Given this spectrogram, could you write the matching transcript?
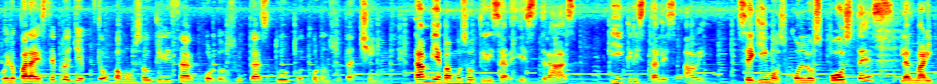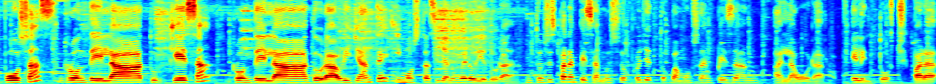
Bueno, para este proyecto vamos a utilizar cordón sutas turco y cordón sutas chino. También vamos a utilizar strass y cristales AB. Seguimos con los postes, las mariposas, rondela turquesa, rondela dorada brillante y mostacilla número 10 dorada. Entonces para empezar nuestro proyecto vamos a empezar a elaborar el entorche para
